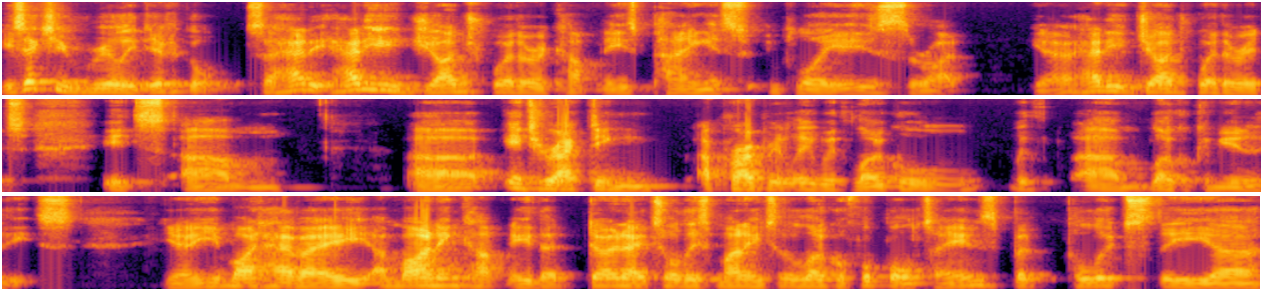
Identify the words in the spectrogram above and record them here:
is actually really difficult. So how do how do you judge whether a company is paying its employees the right you know how do you judge whether it's it's um, uh, interacting appropriately with local with um, local communities you know, you might have a, a mining company that donates all this money to the local football teams, but pollutes the uh,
